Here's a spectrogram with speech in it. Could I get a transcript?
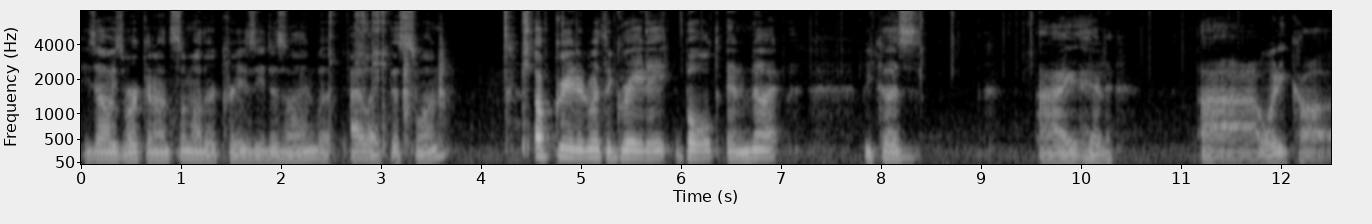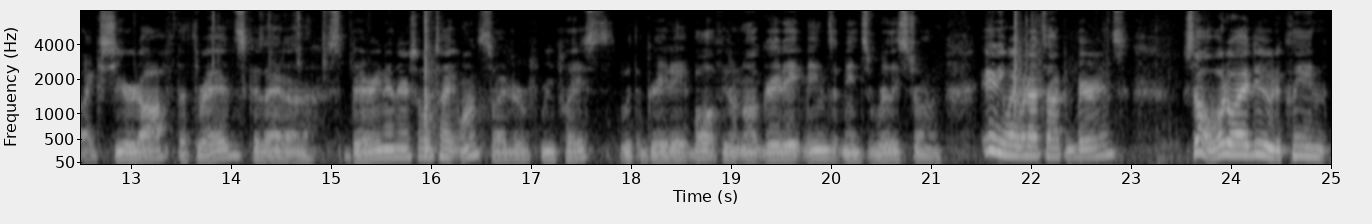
He's always working on some other crazy design, but I like this one upgraded with a grade 8 bolt and nut because I had, uh, what do you call it, like sheared off the threads because I had a bearing in there so tight once, so I had to replace with a grade 8 bolt. If you don't know what grade 8 means, it means really strong. Anyway, we're not talking bearings. So, what do I do to clean,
